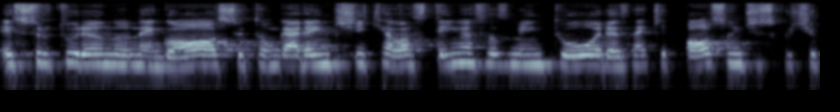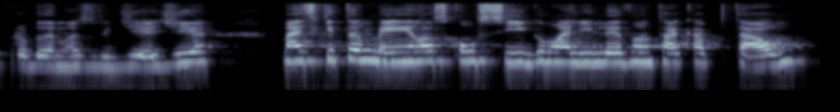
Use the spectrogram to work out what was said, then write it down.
estruturando o negócio, então garantir que elas tenham essas mentoras, né, que possam discutir problemas do dia a dia, mas que também elas consigam ali levantar capital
